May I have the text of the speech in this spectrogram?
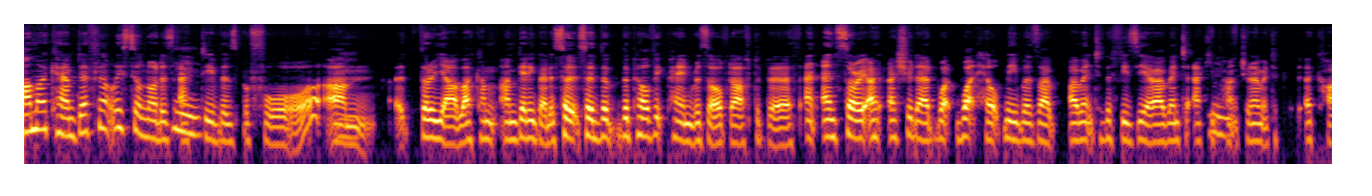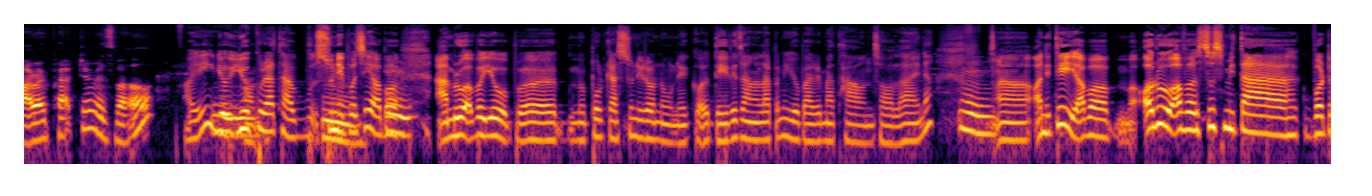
I'm okay. I'm definitely still not as active as before. Um, but yeah, like I'm, I'm getting better. So, so the, the pelvic pain resolved after birth. And, and sorry, I, I should add what, what helped me was I, I went to the physio, I went to acupuncture, and I went to a chiropractor as well. है यो यो कुरा थाहा सुनेपछि अब हाम्रो अब यो पोडकास्ट सुनिरहनु हुने धेरैजनालाई पनि यो बारेमा थाहा हुन्छ होला होइन? अनि त्यही अब अरू अब सुस्मिताबाट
